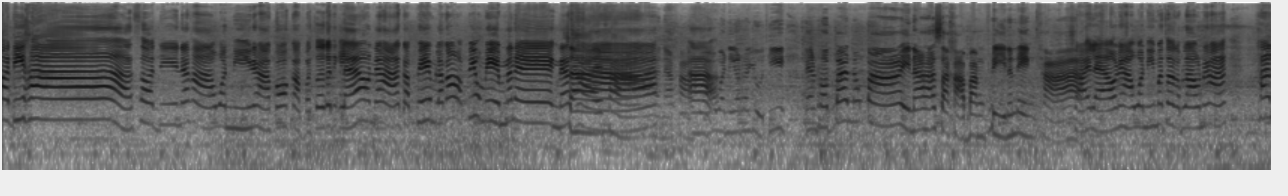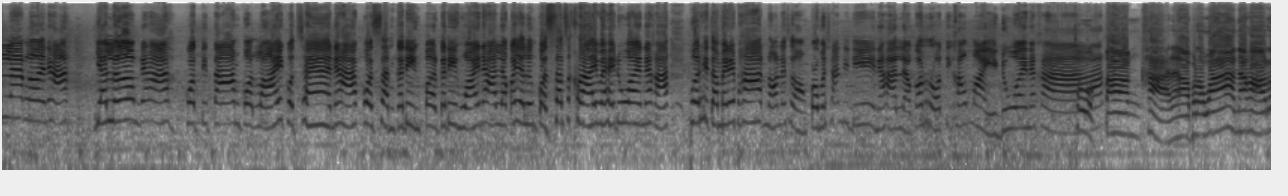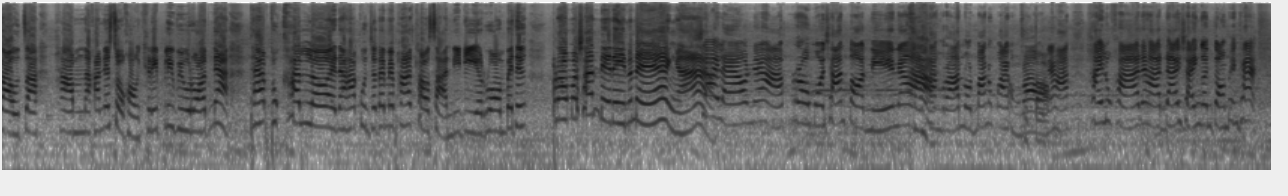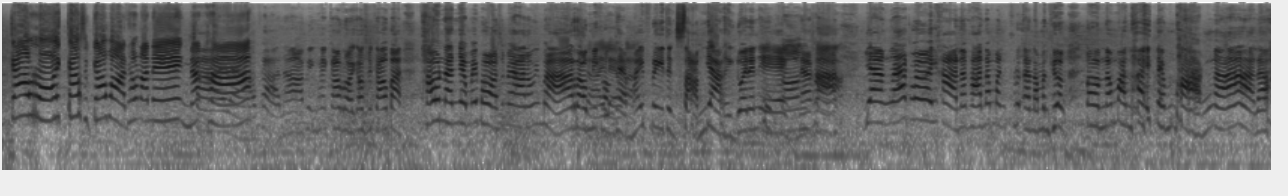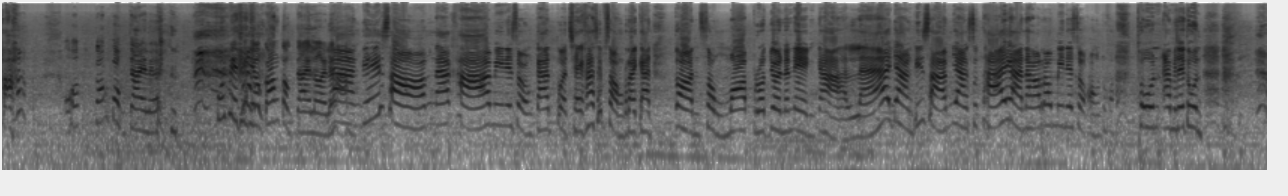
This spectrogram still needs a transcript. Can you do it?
วัสดีค่ะ สวัสดีนะคะ วันนี้นะคะก็กลับมาเจอกันอีกแล้วนะคะ กับพิมพ์แล้วก็พี่อุ๋มอิมนั่นเองนะคะ ใช่ค่ะนะคะอ่าก็วันนี้เราอยู่ที่เป็นรถบ้านน้องปายนะคะ สาขาบางพลีนั่นเองค่ะ ใช่แล้วนะคะ วันนี้มาเจอกับเรานะคะท่านแรกเลยนะคะ อย่าลืมนะคะ กดติดตามกดไลค์กดแชร์นะคะ กดสั่นกระดิ่ง เปิดกระดิ่งไว้นะคะ แล้วก็อย่าลืมกด subscribe ไว้ให้ด้วยนะคะ เพื่อที่จะไม่ได้พลาดเนาะในส่วนของโปรโมชั่นดีๆนะคะ แล้วก็รถที่เข้าใหม่อีกด้วยนะคะ ถูกต้องค่ะนะคะเพราะว่านะคะเราจะทำนะคะในส่วนของคลิปรีวิวรถเนี่ยแทบทุกคันเลยนะคะ คุณจะได้ไม่พลาดข่าวสารดีๆ รวมไปถึงโปรโมชั่นดีๆนั่นเองอะ ใช่แล้วนะคะโปรโม ชั่นตอนนี้นะคะค่ะทางร้านรถบ้านน้องปลายของถูกเราต้อง นะคะ ให้ลูกค้านะคะได้ใช้เงินจองเพียงแค่ 999 บาทเท่านั้นเองนะคะ ใช่แล้วค่ะนะคะเพียงแค่ 999 บาท เท่านั้นยังไม่พอใช่ไหมคะน้องพี่หมา เรามีของแถมให้ฟรีถึง 3 อย่างอีกด้วยนั่นเองถูกต้องนะคะ ค่ะ อย่างแรกเลยค่ะนะคะ น้ำมันเครื่องเอ่อน้ำมันเครื่องเติมน้ำมันให้เต็มถังนะนะคะ โอ้กล้องตกใจเลย พูดผิดทีเดียวกล้องตกใจเลยอนะคะย่างที่สองนะคะ มีในส่วนของการตรวจเช็ค 52 รายการก่อนส่งมอบรถยนต์นั่นเองค่ะ และอย่างที่ 3 อย่างสุดท้ายค่ะนะคะ เรามีในส่วนของทุนอะไม่ใช่ทุน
